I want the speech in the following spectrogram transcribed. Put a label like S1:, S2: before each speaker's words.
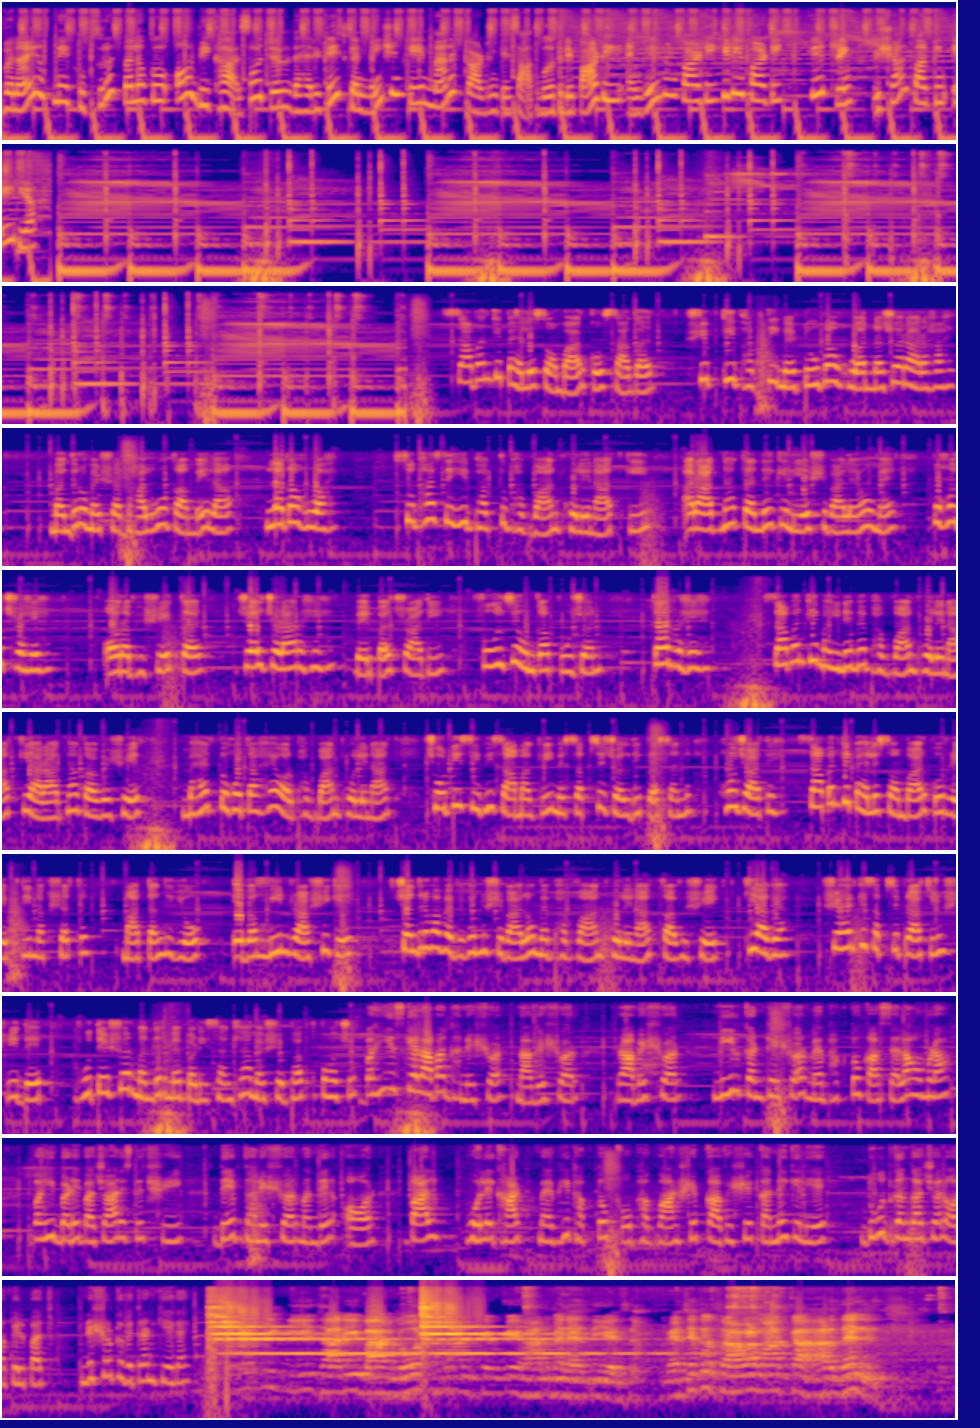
S1: बनाएँ अपने खूबसूरत पलों को और भी खास होटल, द हेरिटेज कन्वेंशन के मैनेज गार्डन के साथ। Birthday party engagement party kitty party catering विशाल पार्किंग एरिया
S2: सावन के पहले सोमवार को सागर शिव की भक्ति में डूबा हुआ नज़र आ रहा है। मंदिरों में श्रद्धालुओं का मेला लगा हुआ है। सुबह से ही भक्त भगवान भोलेनाथ की आराधना करने के लिए शिवालयों में पहुँच रहे हैं और अभिषेक कर जल चढ़ा रहे हैं। बेलपत्र आदि फूल से उनका पूजन कर रहे हैं। सावन के महीने में भगवान भोलेनाथ की आराधना का विशेष महत्व होता है और भगवान भोलेनाथ छोटी सी भी सामग्री में सबसे जल्दी प्रसन्न हो जाते हैं। सावन के पहले सोमवार को रेवती नक्षत्र मातंग योग एवं मीन राशि के चंद्रमा में विभिन्न शिवालयों में भगवान भोलेनाथ का अभिषेक किया गया। शहर के सबसे प्राचीन श्री देव भूतेश्वर मंदिर में बड़ी संख्या में शिव भक्त पहुँचे।
S3: वहीं इसके अलावा घनेश्वर, नागेश्वर, रामेश्वर, नीलकंठेश्वर में भक्तों का सैला उमड़ा। वहीं बड़े बाज़ार स्थित श्री देव धनेश्वर मंदिर और बाल भोले घाट में भी भक्तों को भगवान शिव का अभिषेक करने के लिए दूध गंगा जल और बिलपत्र निःशुल्क वितरण किए गए।
S4: सारी बागडोर भगवान शिव के हाथ में रहती है। वैसे तो श्रावण मास का हर दिन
